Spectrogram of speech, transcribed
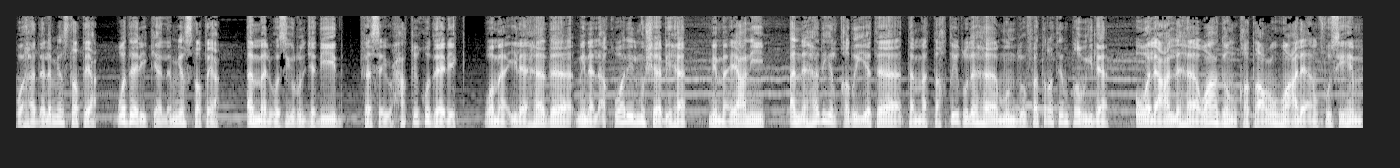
وهذا لم يستطع وذلك لم يستطع. أما الوزير الجديد فسيحقق ذلك. وما إلى هذا من الأقوال المشابهة مما يعني أن هذه القضية تم التخطيط لها منذ فترة طويلة ولعلها وعد قطعوه على أنفسهم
